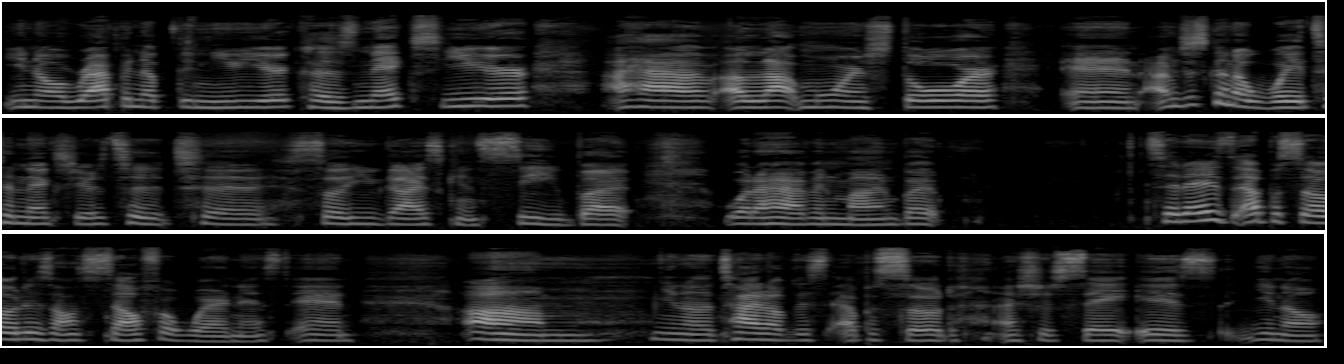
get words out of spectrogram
you know, wrapping up the new year because next year I have a lot more in store and I'm just gonna wait till next year to to so you guys can see but what I have in mind. But today's episode is on self awareness and um you know the title of this episode I should say is you know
